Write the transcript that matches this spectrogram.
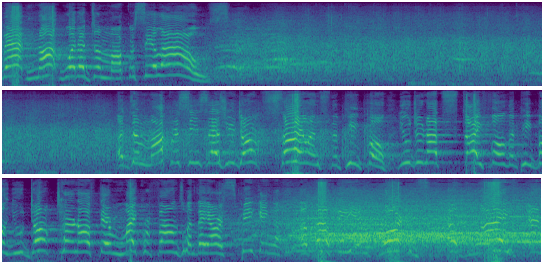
that not what a democracy allows? Democracy says you don't silence the people. You do not stifle the people. You don't turn off their microphones when they are speaking about the importance of life and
